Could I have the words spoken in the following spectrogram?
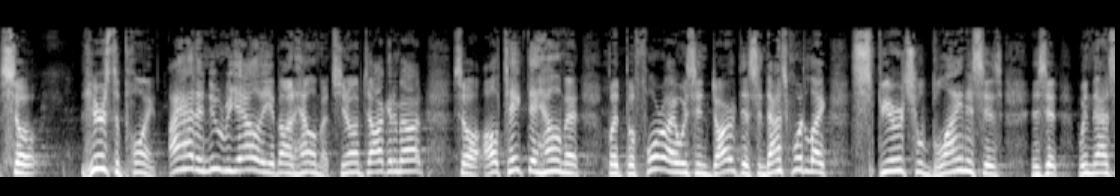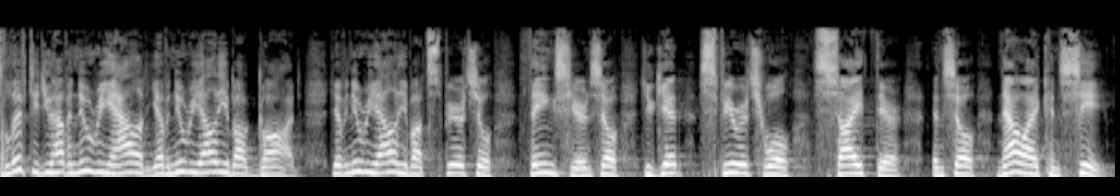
so here's the point. I had a new reality about helmets. You know what I'm talking about? So I'll take the helmet, but before I was in darkness, and that's what like spiritual blindness is, is that when that's lifted, you have a new reality. You have a new reality about God. You have a new reality about spiritual things here. And so you get spiritual sight there. And so now I can see.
